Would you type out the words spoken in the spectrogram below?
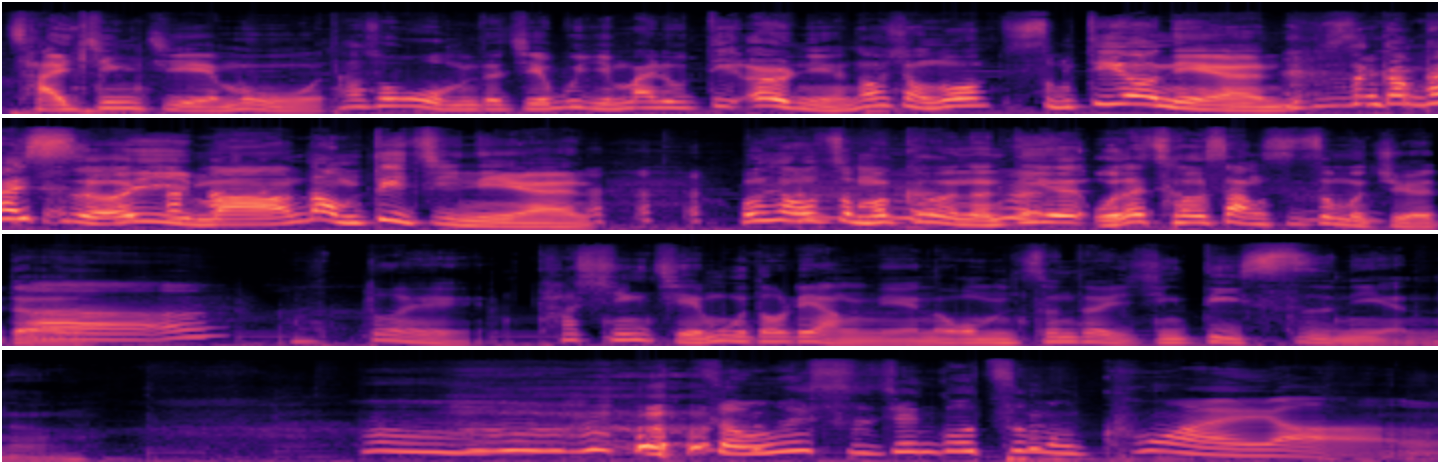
财经节目，他说我们的节目已经迈入第二年，然后我想说什么第二年？你不是刚开始而已吗？那我们第几年？我想我怎么可能第二？我在车上是这么觉得。Uh... 对，他新节目都两年了，我们真的已经第四年了。啊，怎么会时间过这么快呀、啊？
